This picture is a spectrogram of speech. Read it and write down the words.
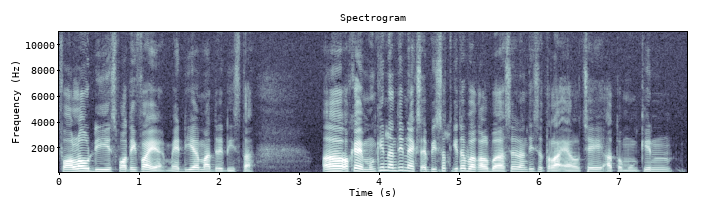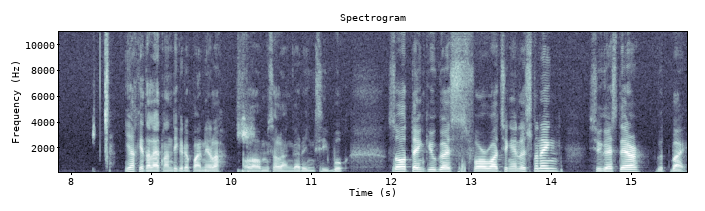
follow di Spotify ya Media Madridista Eh, Oke, mungkin nanti next episode kita bakal bahasnya nanti setelah LC atau mungkin ya kita lihat nanti ke depannya lah. Kalau misalnya nggak ada yang sibuk. So thank you guys for watching and listening. See you guys there. Goodbye.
